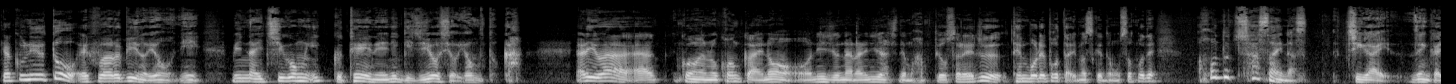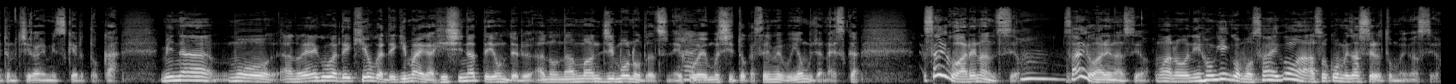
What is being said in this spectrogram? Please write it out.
逆に言うと FRB のように、みんな一言一句丁寧に議事要旨を読むとか、あるいは、この今回の27、28でも発表される展望レポートありますけれども、そこで、本当に些細な違い、前回との違いを見つけるとか、みんなもう、あの、英語ができようができまいが必死になって読んでる、あの何万字ものですね、はい、FOMC とか声明文読むじゃないですか。最後はあれなんですよ。うん、最後はあれなんですよ。まあ、あの、日本銀行も最後はあそこを目指してると思いますよ。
